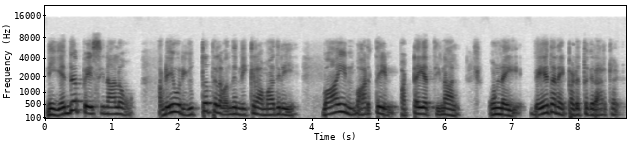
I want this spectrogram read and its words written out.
நீ எதை பேசினாலும் அப்படியே ஒரு யுத்தத்துல வந்து நிக்கிற மாதிரி வாயின் வார்த்தையின் பட்டயத்தினால் உன்னை வேதனைப்படுத்துகிறார்கள்.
